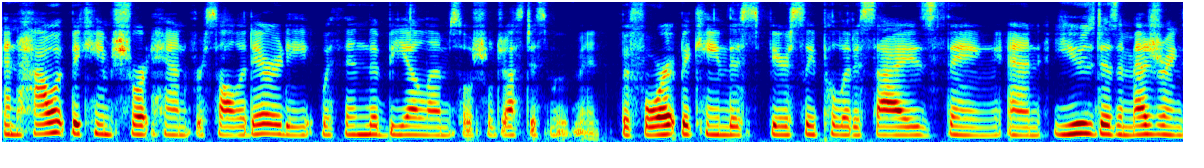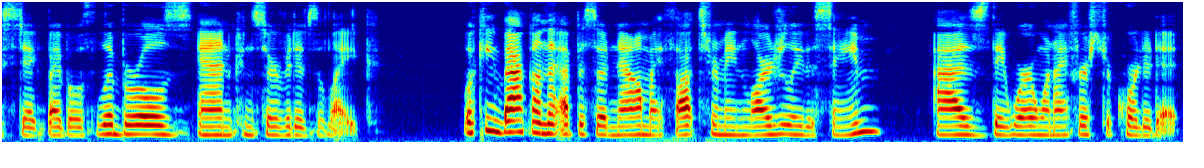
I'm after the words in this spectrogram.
and how it became shorthand for solidarity within the BLM social justice movement before it became this fiercely politicized thing and used as a measuring stick by both liberals and conservatives alike. Looking back on the episode now, my thoughts remain largely the same as they were when I first recorded it,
